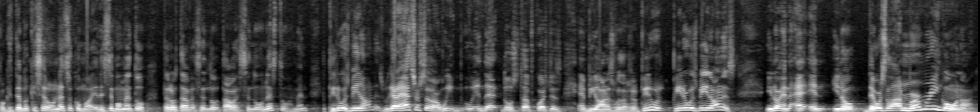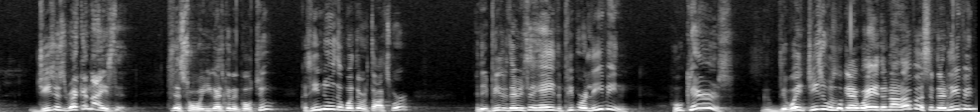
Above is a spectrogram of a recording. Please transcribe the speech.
porque tenemos que ser honestos, como en este momento Pedro estaba siendo, estaba siendo honesto. Amen. Peter was being honest. We got to ask ourselves, are we in that, those tough questions and be honest with ourselves? Peter, was- Peter was being honest. You know, and, and, you know, there was a lot of murmuring going on. Jesus recognized it. He said, So are you guys going to go too? Because he knew that what their thoughts were. And Peter there, he said, Hey, the people are leaving. Who cares? The way Jesus was looking at, they're not of us if they're leaving.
